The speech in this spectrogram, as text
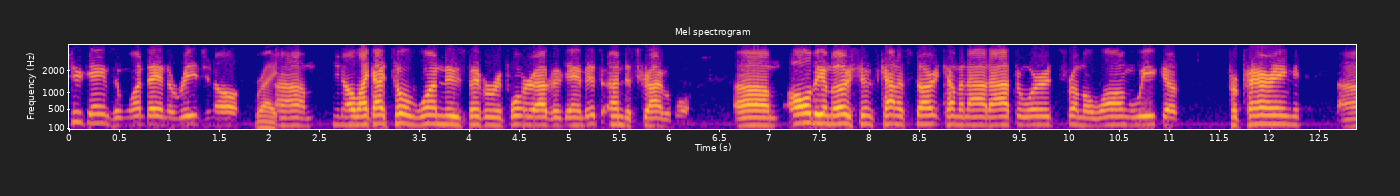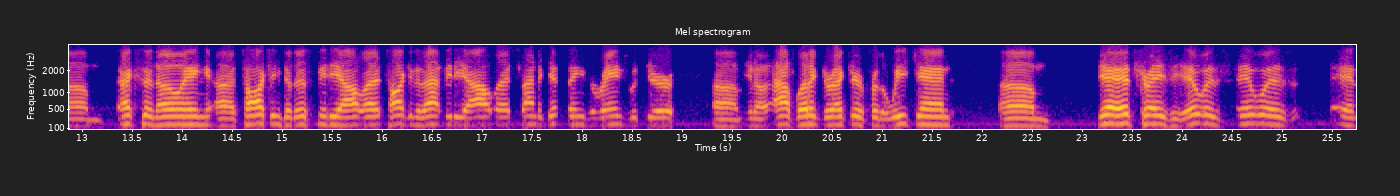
two games in one day in the regional. Right. Um, you know, like I told one newspaper reporter after the game, it's undescribable. Um, all the emotions kind of start coming out afterwards from a long week of preparing um, X and Oing, uh, talking to this media outlet, talking to that media outlet, trying to get things arranged with your, um, you know, athletic director for the weekend. Um, yeah, it's crazy. It was it was an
